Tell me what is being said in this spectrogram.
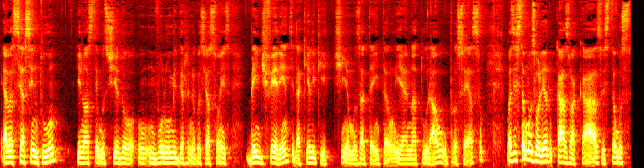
elas se acentuam e nós temos tido um, um volume de renegociações bem diferente daquele que tínhamos até então e é natural o processo, mas estamos olhando caso a caso, estamos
